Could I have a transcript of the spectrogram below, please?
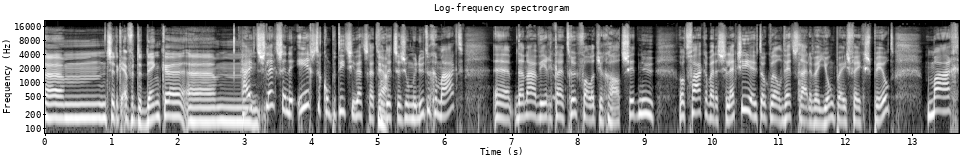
Um, zit ik even te denken. Um... Hij heeft slechts in de eerste competitiewedstrijd van dit seizoen minuten gemaakt. Uh, daarna weer een klein terugvalletje gehad. Zit nu wat vaker bij de selectie. Heeft ook wel wedstrijden bij Jong PSV gespeeld. Maar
